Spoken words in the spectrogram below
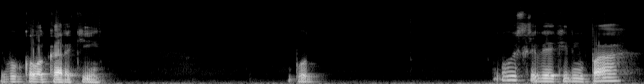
Eu vou colocar aqui vou escrever aqui limpar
